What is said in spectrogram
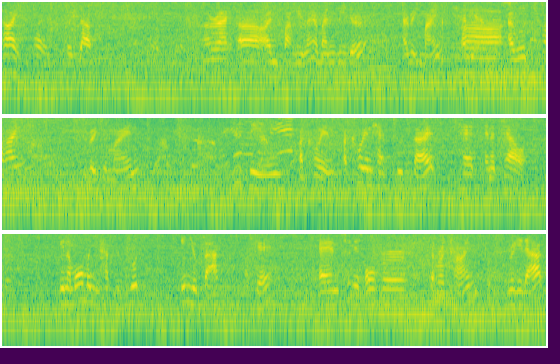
Hi. Hi. What's up? All right. Uh, I'm Parlin Lay. I'm a reader. I read minds. Uh, I will try to read your minds using a coin. A coin has two sides, head and a tail. In a moment, you have to put in your bags, okay, and turn it over several times. Bring it out,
